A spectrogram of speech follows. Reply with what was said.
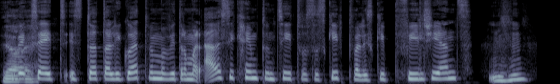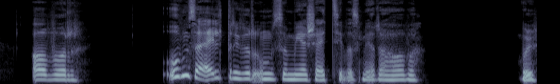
ja. Wie gesagt, es tut alle gut, wenn man wieder mal rauskommt und sieht, was es gibt, weil es gibt viel Schönes. Mhm. Aber umso älter ich werde, umso mehr schätze ich, was wir da haben. Wohl,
